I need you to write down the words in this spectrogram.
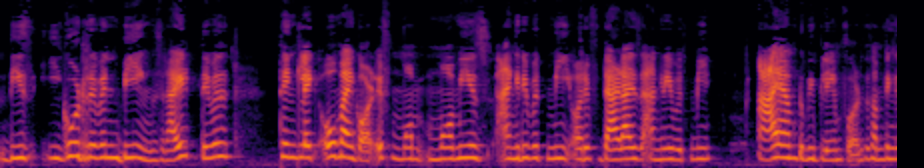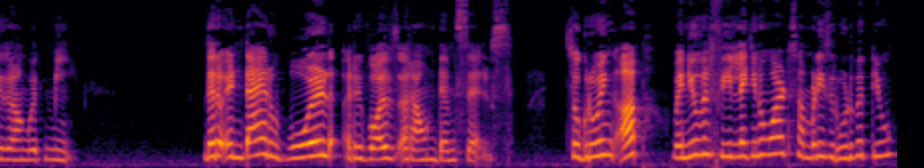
these ego driven beings, right? They will think like oh my god if mom, mommy is angry with me or if dada is angry with me i am to be blamed for it. something is wrong with me their entire world revolves around themselves. So growing up when you will feel like you know what somebody is rude with you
